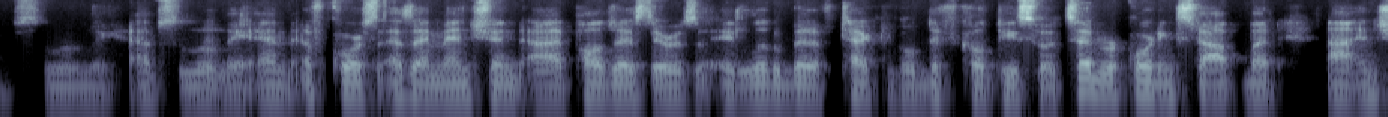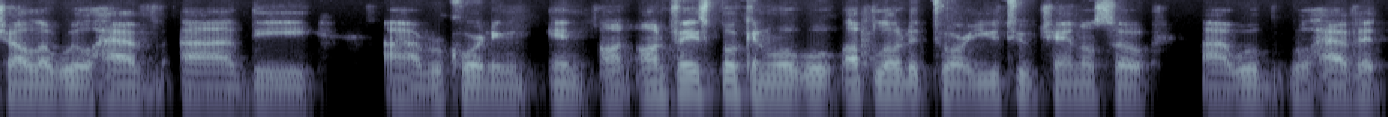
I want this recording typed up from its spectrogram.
Absolutely, absolutely. And of course, as I mentioned, I apologize, there was a little bit of technical difficulty, so it said recording stop, but uh, inshallah, we'll have uh, the uh, recording in on, on Facebook and we'll, we'll upload it to our YouTube channel. So uh, we'll, we'll have it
